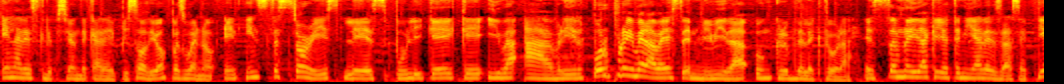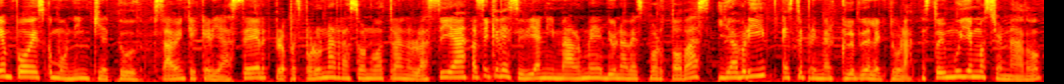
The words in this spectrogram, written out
en la descripción de cada episodio. Pues bueno, en Insta Stories les publiqué que iba a abrir por primera vez en mi vida un club de lectura. Es una idea que yo tenía desde hace tiempo, es como una inquietud. Saben que quería hacer, pero pues por una razón u otra no lo hacía, así que decidí animarme de una vez por todas y abrí este primer club de lectura. Estoy muy emocionado.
